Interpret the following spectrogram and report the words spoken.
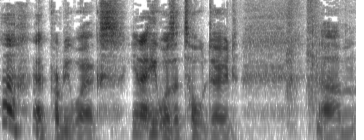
oh, that probably works. You know, he was a tall dude. Um,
